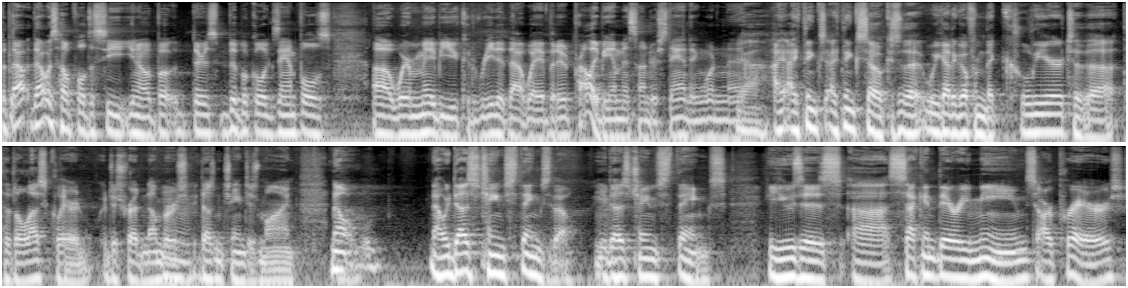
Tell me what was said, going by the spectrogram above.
but that that was helpful to see. You know, but there's biblical examples uh, where maybe you could read it that way, but it would probably be a misunderstanding, wouldn't it? Yeah, I, I think I think so because we got to go from the clear to the to the less clear. We just read numbers. Mm. It doesn't change his mind. Now, now he does change things though. He mm. does change things. He uses uh, secondary means, our prayers,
